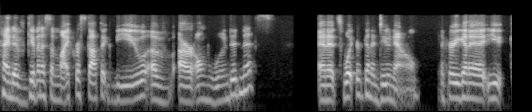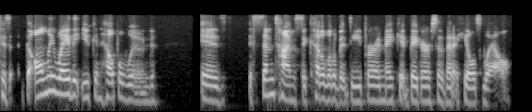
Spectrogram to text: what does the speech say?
kind of given us a microscopic view of our own woundedness and it's what you're going to do now like are you going to you cuz the only way that you can help a wound is is sometimes to cut a little bit deeper and make it bigger so that it heals well.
